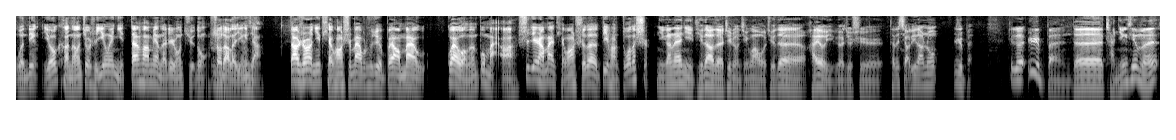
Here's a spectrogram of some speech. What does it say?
稳定，有可能就是因为你单方面的这种举动受到了影响。到时候你铁矿石卖不出去，不要卖，怪我们不买啊！世界上卖铁矿石的地方多的是。你刚才你提到的这种情况，我觉得还有一个就是它的小弟当中，日本，这个日本的产经新闻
